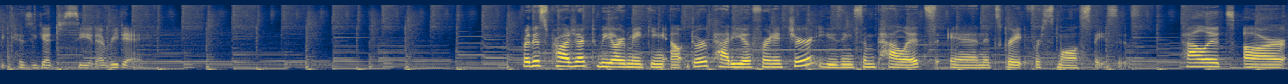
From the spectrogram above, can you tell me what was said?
because you get to see it every day. For this project, we are making outdoor patio furniture using some pallets, and it's great for small spaces. Pallets are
